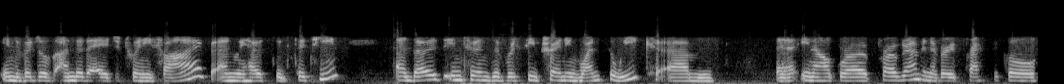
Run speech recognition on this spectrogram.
individuals under the age of 25, and we hosted 30. And those interns have received training once a week um, uh, in our GROW program in a very practical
